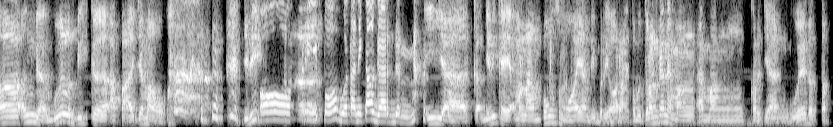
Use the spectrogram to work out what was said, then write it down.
Uh, enggak, gue lebih ke apa aja mau. jadi Oh, uh, Rivo Botanical Garden. iya, jadi kayak menampung semua yang diberi orang. Kebetulan kan emang emang kerjaan gue tetap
